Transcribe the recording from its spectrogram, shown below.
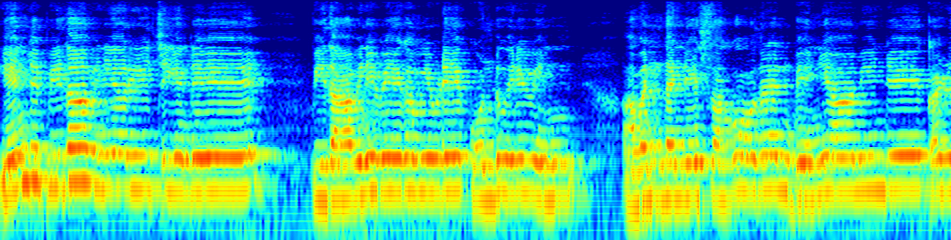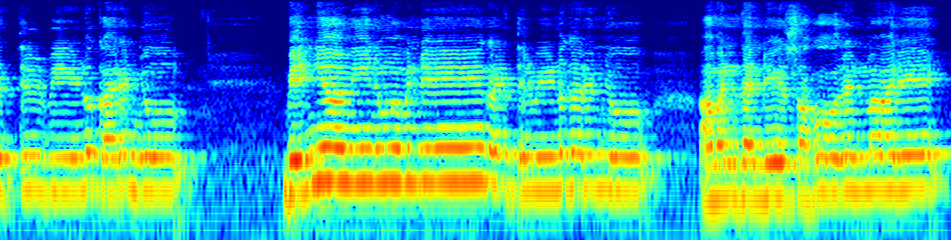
എന്റെ പിതാവിനെ അറിയിച്ച് എന്റെ പിതാവിനെ വേഗം ഇവിടെ കൊണ്ടുവരുവിൻ. അവൻ തന്റെ സഹോദരൻ ബെന്യാമീന്റെ കഴുത്തിൽ വീണു കരഞ്ഞു. ബെന്യാമീനും അവന്റെ കഴുത്തിൽ വീണു കരഞ്ഞു. അവൻ തന്റെ സഹോദരന്മാരെ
